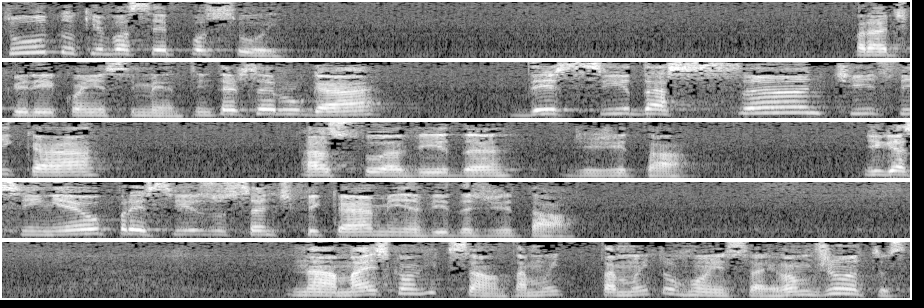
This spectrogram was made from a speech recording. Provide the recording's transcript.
tudo que você possui para adquirir conhecimento. Em terceiro lugar, decida santificar a sua vida digital. Diga assim: eu preciso santificar minha vida digital. Não, mais convicção. Está muito, tá muito ruim isso aí. Vamos juntos?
